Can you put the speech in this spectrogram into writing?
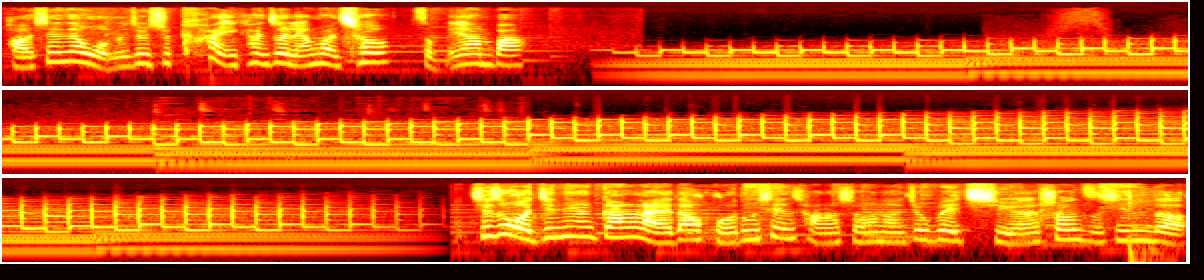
好，现在我们就去看一看这两款车怎么样吧。其实我今天刚来到活动现场的时候呢，就被起源双子星的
